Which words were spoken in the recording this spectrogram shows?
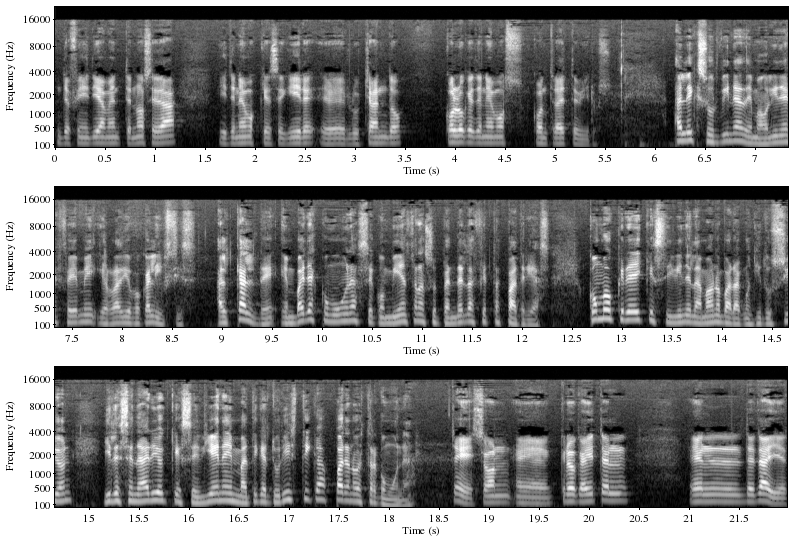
definitivamente no se da y tenemos que seguir eh, luchando con lo que tenemos contra este virus. Alex Urbina de Maulina FM y Radio Apocalipsis. Alcalde, en varias comunas se comienzan a suspender las fiestas patrias. ¿Cómo cree que se viene la mano para la Constitución y el escenario que se viene en materia turística para nuestra comuna? Sí, son, eh, creo que ahí está el, detalle.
